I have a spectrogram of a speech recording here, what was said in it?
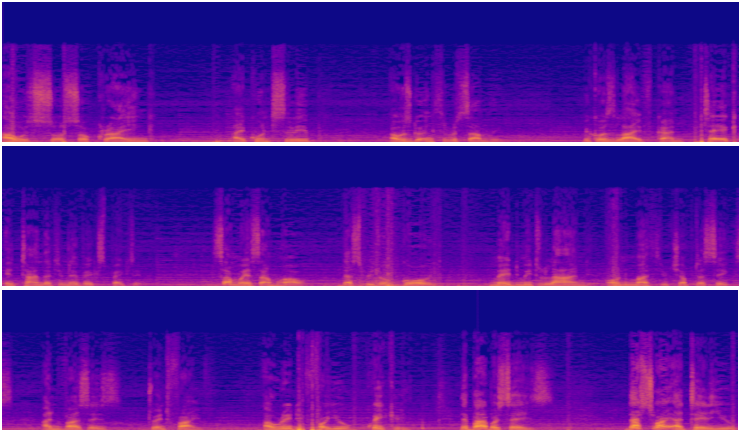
I was so, so crying. I couldn't sleep. I was going through something because life can take a turn that you never expected. Somewhere, somehow, the Spirit of God made me to land on Matthew chapter 6 and verses 25. I'll read it for you quickly. The Bible says, That's why I tell you,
